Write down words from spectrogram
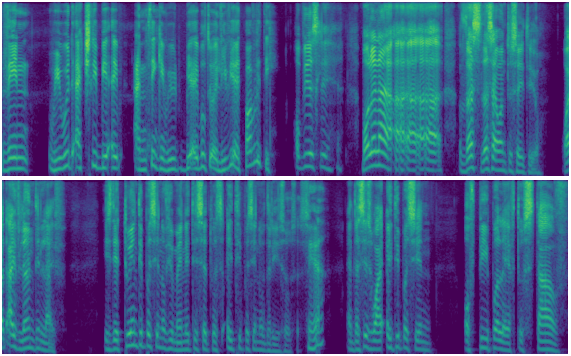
then we would actually be I'm thinking we would be able to alleviate poverty. Obviously. Maulana, uh, uh, uh, thus, thus I want to say to you, what I've learned in life is that 20% of humanity set was 80% of the resources. Yeah. And this is why 80% of people have to starve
